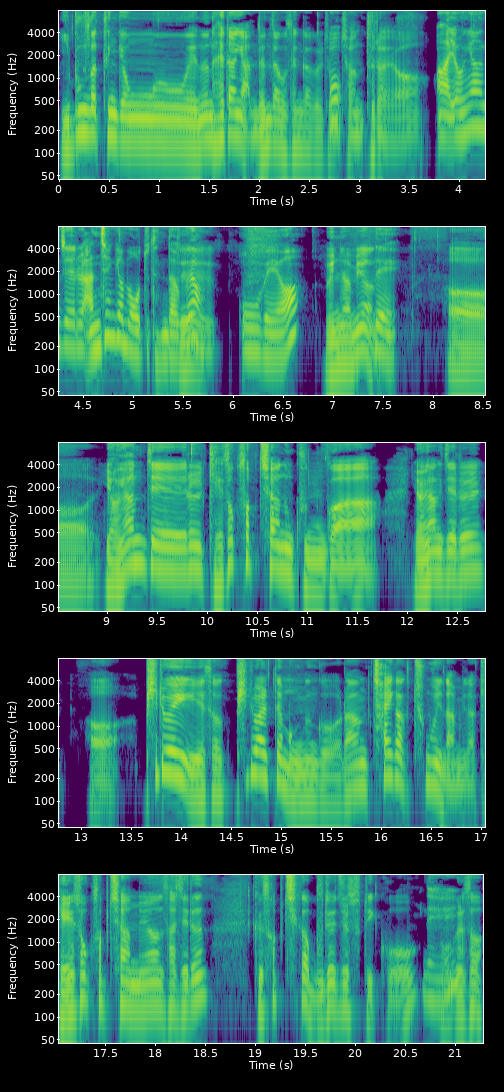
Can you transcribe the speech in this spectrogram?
이분 같은 경우에는 해당이 안 된다고 생각을 좀 어? 전 들어요. 아 영양제를 안 챙겨 먹어도 된다고요? 네. 오 왜요? 왜냐하면 네. 어, 영양제를 계속 섭취하는 군과 영양제를 어, 필요에 의해서 필요할 때 먹는 거랑 차이가 충분히 납니다. 계속 섭취하면 사실은 그 섭취가 무뎌질 수도 있고 네. 어, 그래서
